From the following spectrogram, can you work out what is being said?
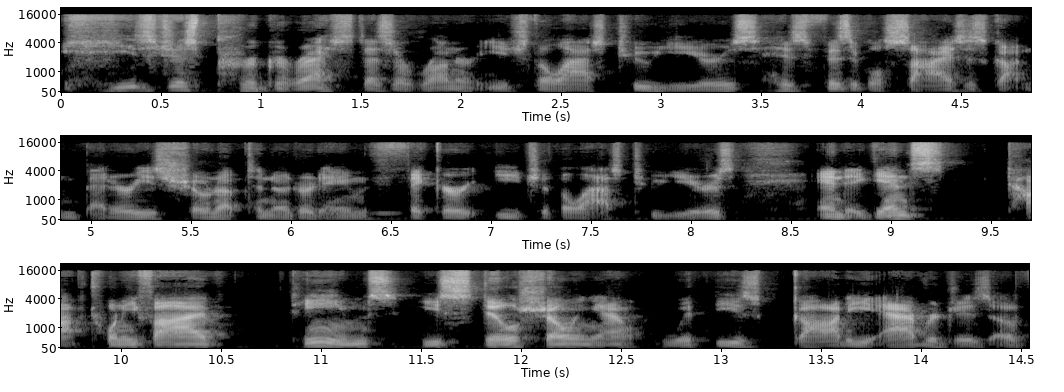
he's just progressed as a runner each of the last two years. His physical size has gotten better. He's shown up to Notre Dame thicker each of the last two years. And against top 25 teams, he's still showing out with these gaudy averages of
